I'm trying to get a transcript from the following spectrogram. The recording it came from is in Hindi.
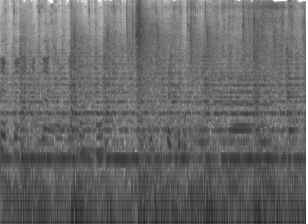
샘플 인사 상담 없고 같이 먹고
